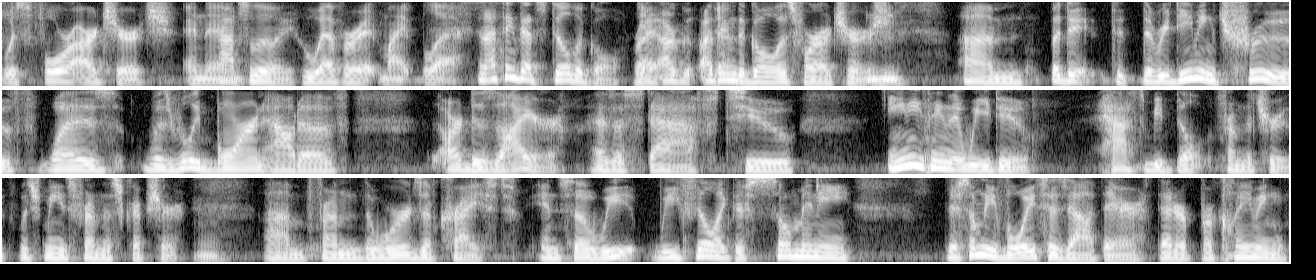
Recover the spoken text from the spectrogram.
was for our church, and then absolutely whoever it might bless. And I think that's still the goal, right? Yeah. Our, I think yeah. the goal is for our church. Mm-hmm. Um, but the, the, the redeeming truth was was really born out of our desire as a staff to anything that we do has to be built from the truth, which means from the scripture, mm. um, from the words of Christ. And so we we feel like there's so many there's so many voices out there that are proclaiming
